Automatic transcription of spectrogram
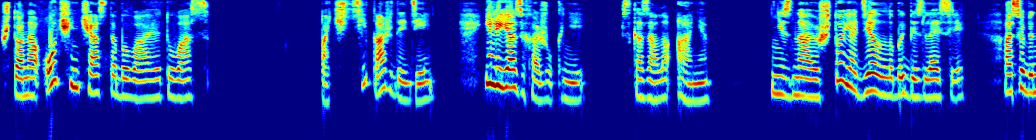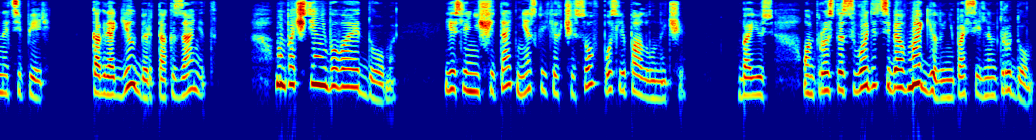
что она очень часто бывает у вас. Почти каждый день. Или я захожу к ней, — сказала Аня. Не знаю, что я делала бы без Лесли, особенно теперь, когда Гилберт так занят. Он почти не бывает дома, если не считать нескольких часов после полуночи. Боюсь, он просто сводит себя в могилу непосильным трудом.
